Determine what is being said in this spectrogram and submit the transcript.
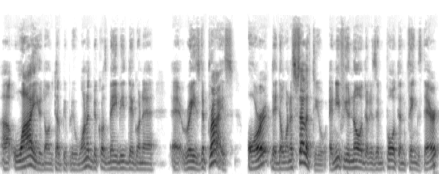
uh, why you don't tell people you want it, because maybe they're going to uh, raise the price or they don't want to sell it to you. And if you know there is important things there,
